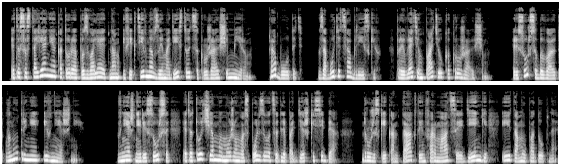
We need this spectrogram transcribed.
– это состояние, которое позволяет нам эффективно взаимодействовать с окружающим миром, работать, заботиться о близких, проявлять эмпатию к окружающим. Ресурсы бывают внутренние и внешние. Внешние ресурсы – это то, чем мы можем воспользоваться для поддержки себя – дружеские контакты, информация, деньги и тому подобное.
